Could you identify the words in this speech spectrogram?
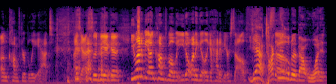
uncomfortably at i guess would be a good you want to be uncomfortable but you don't want to get like ahead of yourself Yeah, talk to me a little bit about what it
